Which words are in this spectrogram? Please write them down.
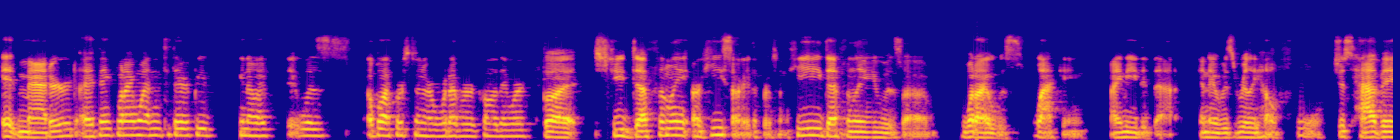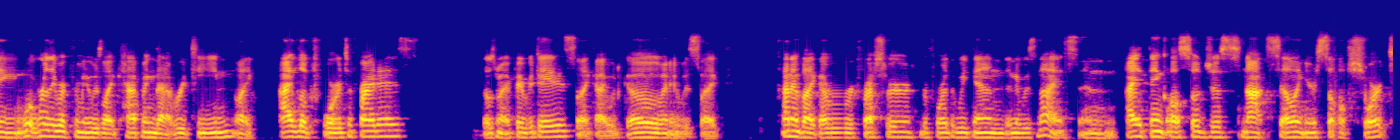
it mattered, I think, when I went into therapy you know, if it was a black person or whatever color they were. But she definitely, or he, sorry, the first one, he definitely was uh, what I was lacking. I needed that. And it was really helpful. Just having what really worked for me was like having that routine. Like I looked forward to Fridays. Those were my favorite days. Like I would go and it was like kind of like a refresher before the weekend and it was nice. And I think also just not selling yourself short,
